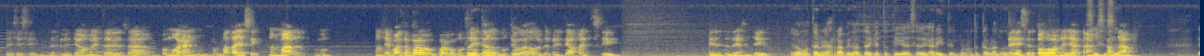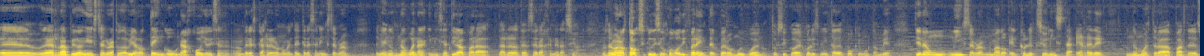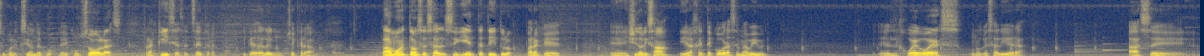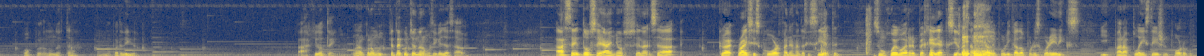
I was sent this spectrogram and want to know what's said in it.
Sí, sí, sí, definitivamente. O sea, como eran batallas, sí, normal, como no hacía falta. Pero, pero como tú dijiste, el multijugador, definitivamente sí, tendría sentido. Y vamos a terminar rápido antes de que estos tigres se desgariten, porque nosotros estamos hablando de. Sí, todones ya están sí, eh, rápido en Instagram. Todavía lo tengo, una joya, dicen Andrés Carrero 93 en Instagram. También es una buena iniciativa para darle a la tercera generación. Los hermanos Tóxico dice un juego diferente, pero muy bueno. Tóxico es coleccionista de Pokémon también. Tiene un, Instagram llamado El Coleccionista RD, donde muestra parte de su colección de, consolas, franquicias, etc. Así que dale un check Vamos entonces al siguiente título para que eh, Ishidori-san y la gente Cobra se me aviven. El juego es uno que saliera hace... Oh, pero ¿dónde está? Me he perdido. Ah, aquí lo tengo. Bueno, con la, que está escuchando la música ya sabe. Hace 12 años se lanza Crisis Core Final Fantasy VII. Es un juego RPG de acción desarrollado y publicado por Square Enix y para PlayStation Portable.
